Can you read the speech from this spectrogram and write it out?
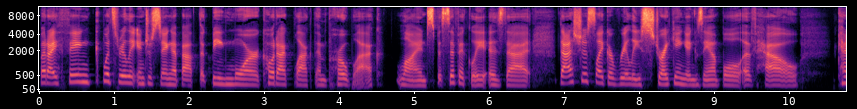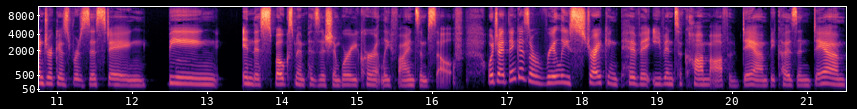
But I think what's really interesting about the being more Kodak Black than pro Black line specifically is that that's just like a really striking example of how Kendrick is resisting being in this spokesman position where he currently finds himself, which I think is a really striking pivot, even to come off of Damn, because in Damn,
